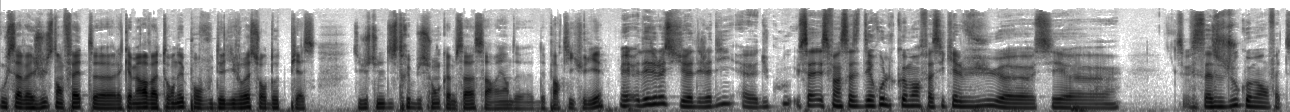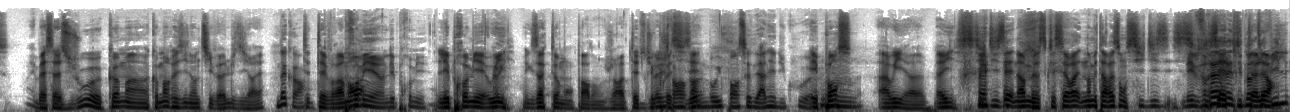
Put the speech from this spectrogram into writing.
où ça va juste en fait, euh, la caméra va tourner pour vous délivrer sur d'autres pièces. C'est juste une distribution comme ça, ça n'a rien de, de particulier. Mais euh, désolé si tu l'as déjà dit. euh, du coup, ça, ça se déroule comment? Enfin, c'est quelle vue C'est ça, se joue comment en fait Et ben ça se joue euh, comme un, comme un Resident Evil, je dirais. D'accord. T'es- T'es vraiment Premiers, hein, les premiers. les premiers, oui, oui. exactement. Pardon, j'aurais peut-être dû là, préciser. oui, penser au dernier du coup. euh. Et pense, Mm. ah oui, euh, ah oui, si je disais, non mais parce que c'est vrai, non mais t'as raison, si je dis, si Les vrais disais tout à l'heure. Oui,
